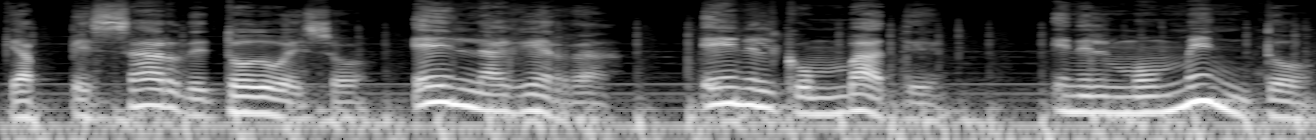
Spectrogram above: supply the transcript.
que a pesar de todo eso, en la guerra, en el combate, en el momento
